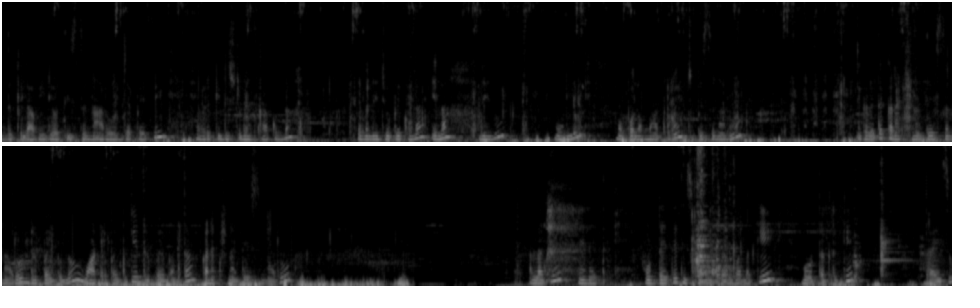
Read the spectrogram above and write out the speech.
ఎందుకు ఇలా వీడియో తీస్తున్నారు అని చెప్పేసి ఎవరికి డిస్టర్బెన్స్ కాకుండా ఎవరిని చూపించకుండా ఇలా నేను ఓన్లీ మా పొలం మాత్రమే చూపిస్తున్నాను. ఇక్కడైతే కనెక్షన్ అయితే ఇస్తున్నారు. డ్రిప్ పైపులో వాటర్ పైప్కి డ్రిప్ పైప్ అంతా కనెక్షన్ అయితే ఇస్తున్నారు అలాగే నేనైతే ఫుడ్ అయితే తీసుకొని వచ్చాను వాళ్ళకి బోర్డు దగ్గరికి. రైసు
